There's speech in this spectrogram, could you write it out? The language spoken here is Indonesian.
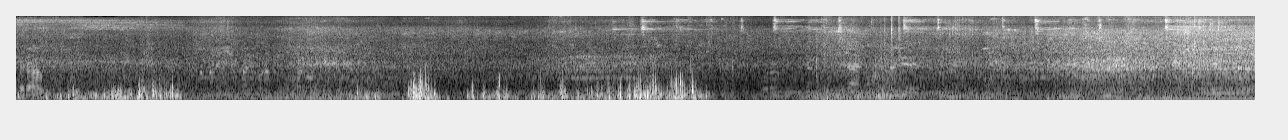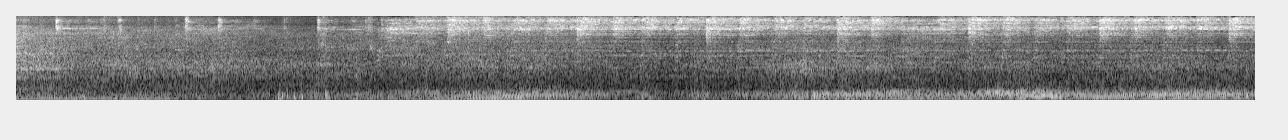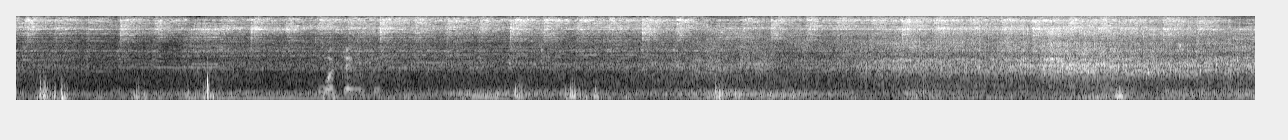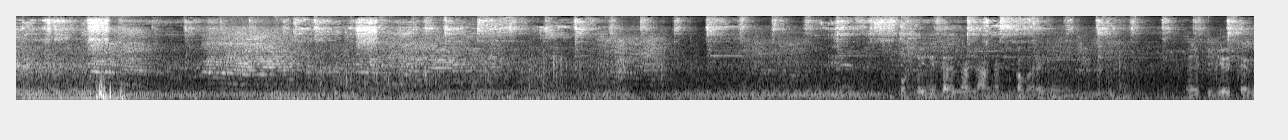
Seram. Kuat yang itu. Foto ini tanda tangga angkat kamar ini. Ada video itu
